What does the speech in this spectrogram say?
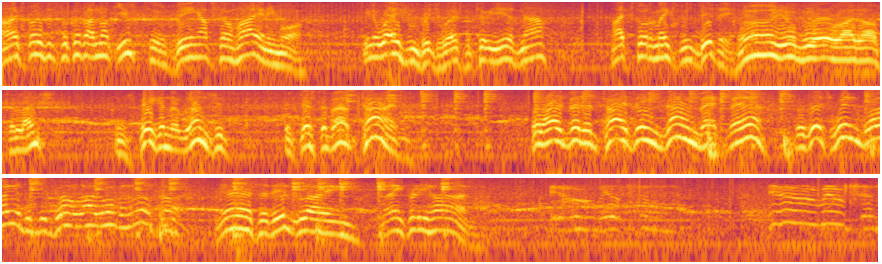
I suppose it's because I'm not used to being up so high anymore. Been away from bridge work for two years now. That sort of makes me dizzy. Well, you'll be all right after lunch. And speaking of lunch, it's, it's just about time. Well, I'd better tie things down back there. With this wind blowing, it'll be going right over the no time. Yes, it is blowing. Blowing pretty hard. Bill Wilson. Bill Wilson.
